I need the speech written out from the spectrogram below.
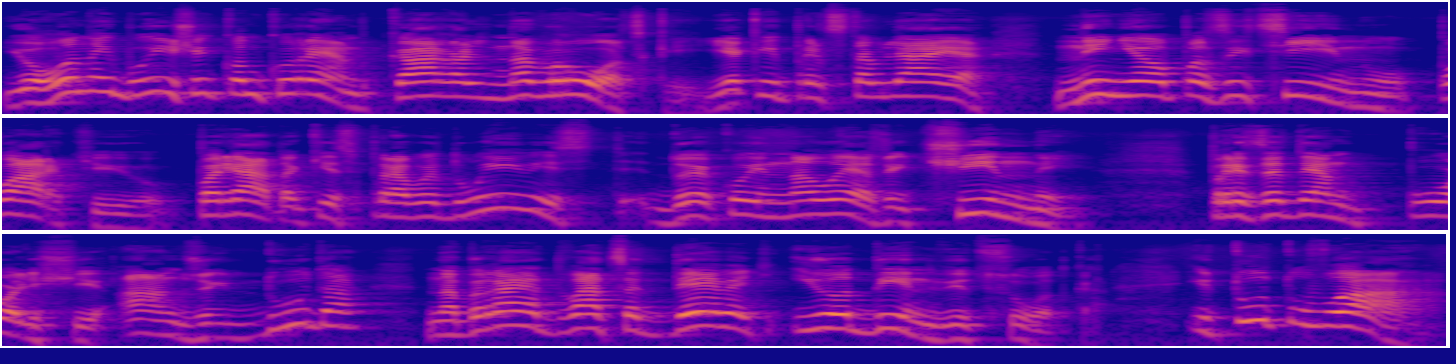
Його найближчий конкурент Кароль Навроцький, який представляє нині опозиційну партію Порядок і справедливість, до якої належить чинний президент Польщі Анджей Дуда, набирає 29,1%. І тут увага!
